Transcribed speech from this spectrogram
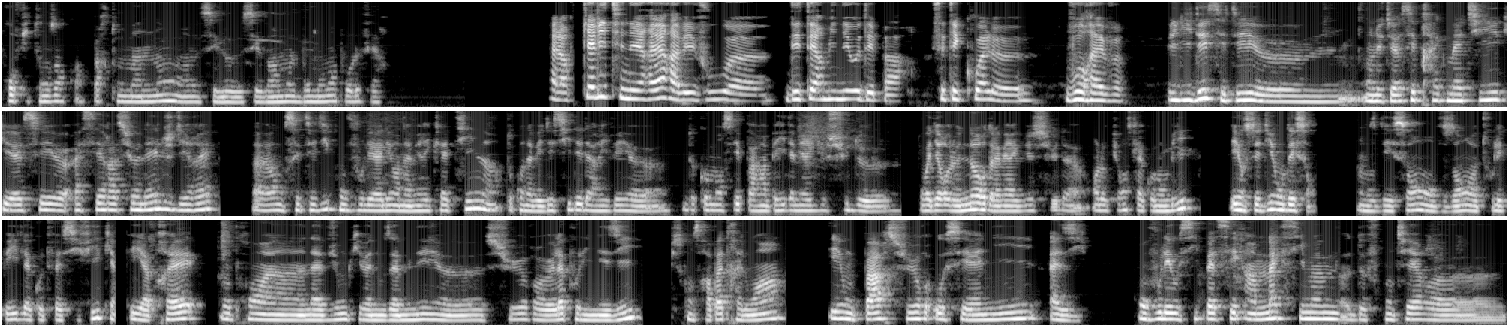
profitons-en. Partons maintenant, c'est vraiment le bon moment pour le faire. Alors, quel itinéraire avez-vous déterminé au départ? C'était quoi vos rêves? L'idée, c'était, euh, on était assez pragmatique et assez, euh, assez rationnel, je dirais. Euh, on s'était dit qu'on voulait aller en Amérique latine, donc on avait décidé d'arriver, de commencer par un pays d'Amérique du Sud, on va dire le nord de l'Amérique du Sud, en l'occurrence la Colombie, et on s'est dit on descend. On se descend en faisant tous les pays de la côte pacifique. Et après, on prend un avion qui va nous amener sur la Polynésie, puisqu'on ne sera pas très loin. Et on part sur Océanie, Asie. On voulait aussi passer un maximum de frontières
